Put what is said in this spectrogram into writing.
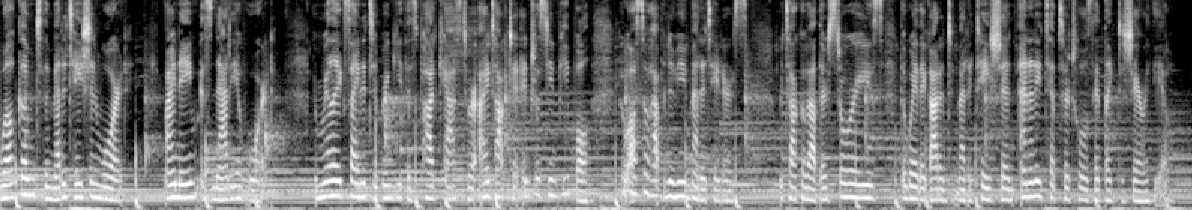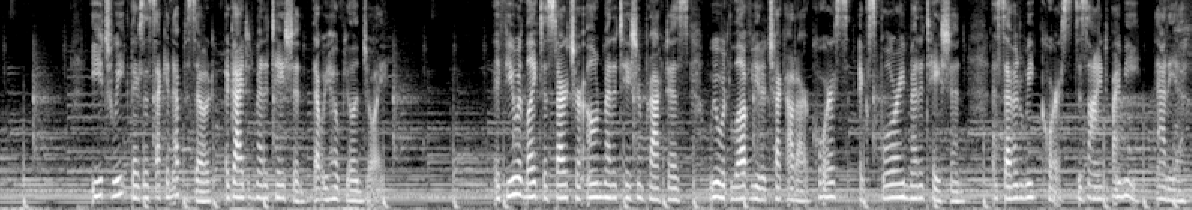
Welcome to the Meditation Ward. My name is Nadia Ward. I'm really excited to bring you this podcast where I talk to interesting people who also happen to be meditators. We talk about their stories, the way they got into meditation, and any tips or tools they'd like to share with you. Each week, there's a second episode, a guided meditation that we hope you'll enjoy. If you would like to start your own meditation practice, we would love you to check out our course, Exploring Meditation, a seven week course designed by me, Nadia.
